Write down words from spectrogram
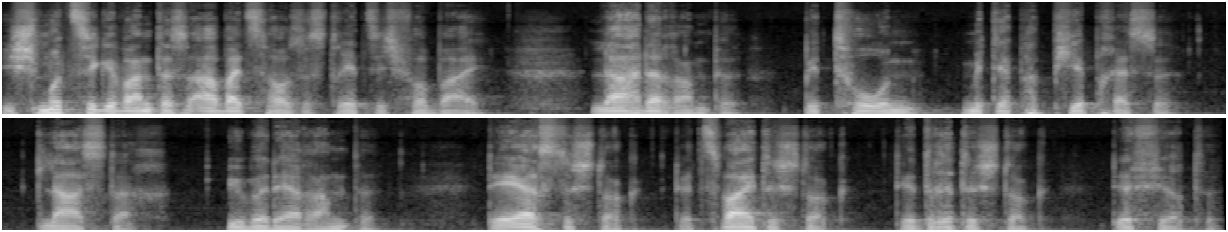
Die schmutzige Wand des Arbeitshauses dreht sich vorbei. Laderampe, Beton mit der Papierpresse, Glasdach über der Rampe. Der erste Stock, der zweite Stock, der dritte Stock, der vierte.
